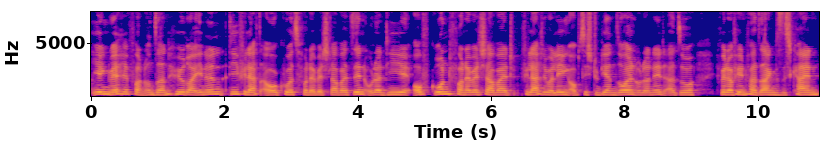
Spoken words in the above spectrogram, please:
irgendwelche von unseren HörerInnen, die vielleicht auch kurz vor der Bachelorarbeit sind oder die aufgrund von der Bachelorarbeit vielleicht überlegen, ob sie studieren sollen oder nicht. Also ich würde auf jeden Fall sagen, das ist kein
